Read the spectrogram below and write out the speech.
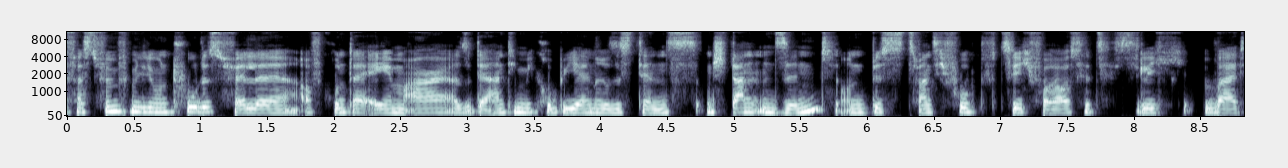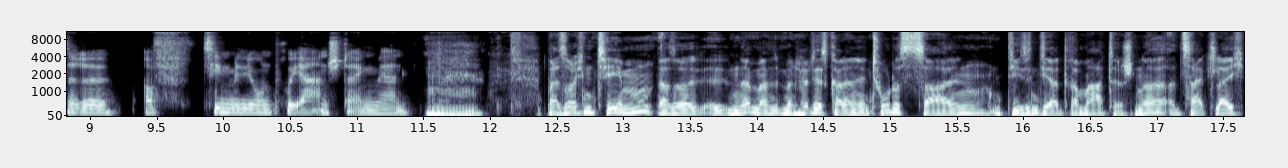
fast fünf Millionen Todesfälle aufgrund der AMR, also der antimikrobiellen Resistenz, entstanden sind und bis 2050 voraussichtlich weitere auf 10 Millionen pro Jahr ansteigen werden. Mhm. Bei solchen Themen, also ne, man, man hört jetzt gerade an den Todeszahlen, die sind ja dramatisch. Ne? Zeitgleich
